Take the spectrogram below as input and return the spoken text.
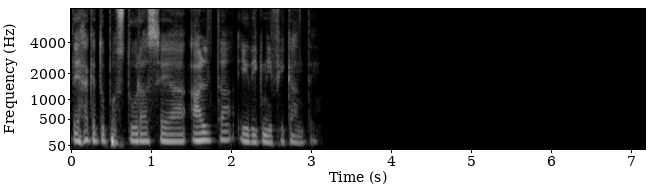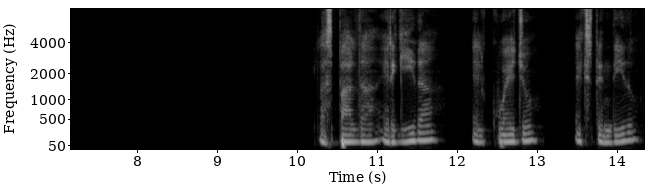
Deja que tu postura sea alta y dignificante. La espalda erguida, el cuello extendido.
